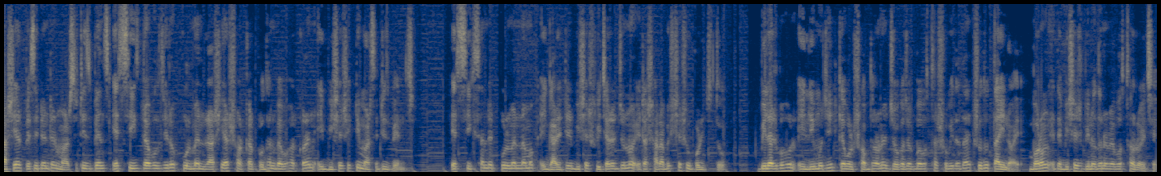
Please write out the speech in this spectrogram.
রাশিয়ার প্রেসিডেন্টের Mercedes Benz S six double zero Pullman রাশিয়ার সরকার প্রধান ব্যবহার করেন এই বিশেষ একটি Mercedes Benz. S six hundred Pullman নামক এই গাড়িটির বিশেষ ফিচারের জন্য এটা সারা বিশ্বে সুপরিচিত। বিলাসবহুল এই লিমুজিন কেবল সব ধরনের যোগাযোগ ব্যবস্থার সুবিধা দেয়, শুধু তাই নয়, বরং এতে বিশেষ বিনোদনের ব্যবস্থাও রয়েছে।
